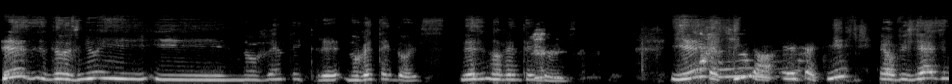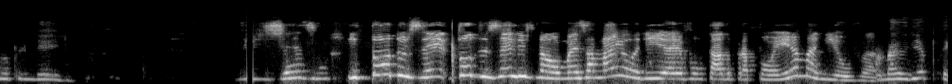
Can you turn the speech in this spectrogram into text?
Desde 2093, 92. Desde 92. E esse aqui, ó, esse aqui é o vigésimo primeiro. Vigésimo. E todos, eles, todos eles não, mas a maioria é voltado para poema, Nilva? A maioria é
